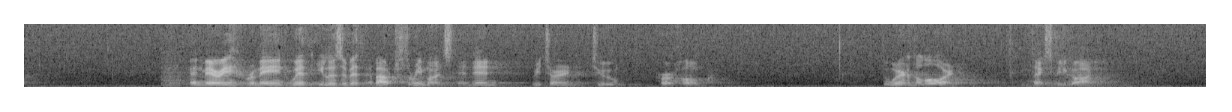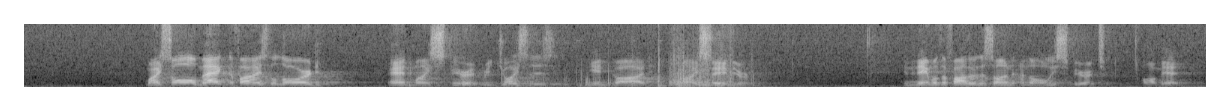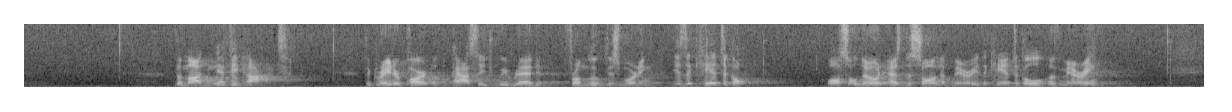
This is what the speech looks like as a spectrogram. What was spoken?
And Mary remained with Elizabeth about three months and then returned to her home. The word of the Lord. Thanks be to God. My soul magnifies the Lord, and my spirit rejoices in God my Savior. In the name of the Father, the Son, and the Holy Spirit, Amen the Magnificat. The greater part of the passage we read from Luke this morning is a canticle, also known as the Song of Mary, the Canticle of Mary.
